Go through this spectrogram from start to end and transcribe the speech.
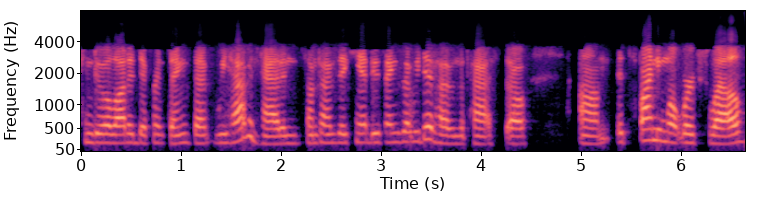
can do a lot of different things that we haven't had, and sometimes they can't do things that we did have in the past. So um, it's finding what works well,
